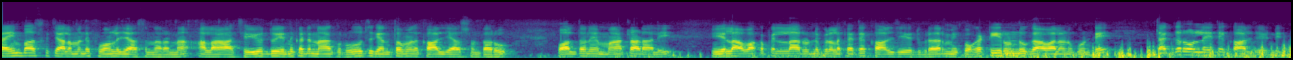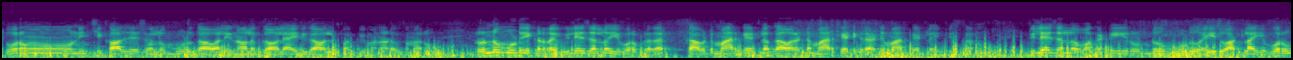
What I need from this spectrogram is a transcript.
టైం పాస్కి చాలామంది ఫోన్లు చేస్తున్నారన్న అలా చేయొద్దు. ఎందుకంటే నాకు రోజుకి ఎంతోమంది కాల్ చేస్తుంటారు. వాళ్ళతోనే మాట్లాడాలి. ఇలా ఒక పిల్ల రెండు పిల్లలకైతే కాల్ చేయొద్దు బ్రదర్. మీకు ఒకటి రెండు కావాలనుకుంటే దగ్గర వాళ్ళు అయితే కాల్ చేయండి. దూరం నుంచి కాల్ చేసే వాళ్ళు మూడు కావాలి నాలుగు కావాలి ఐదు కావాలి పంపిమని అడుగుతున్నారు. రెండు మూడు ఇక్కడ విలేజ్ల్లో ఇవ్వరు బ్రదర్? కాబట్టి మార్కెట్లో కావాలంటే మార్కెట్కి రండి మార్కెట్లో ఇప్పిస్తాను. విలేజ్ల్లో ఒకటి రెండు మూడు ఐదు అట్లా ఇవ్వరు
